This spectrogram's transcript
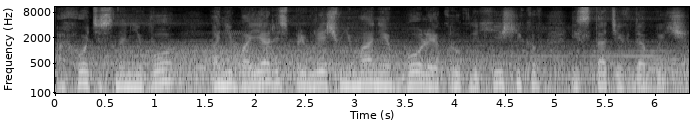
Охотясь на него, они боялись привлечь внимание более крупных хищников и стать их добычей.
